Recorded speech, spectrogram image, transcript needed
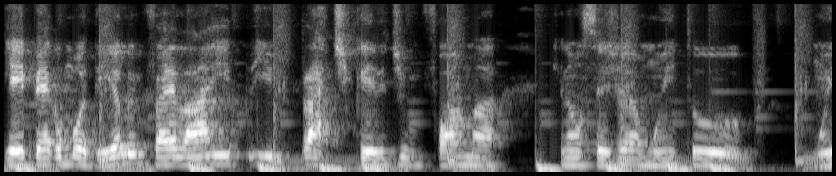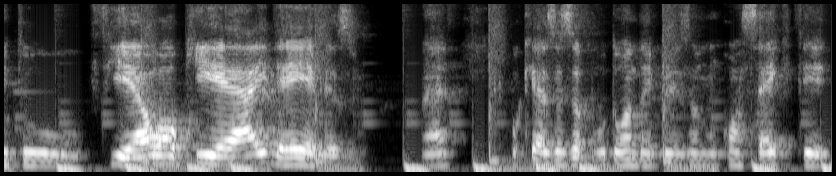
e aí pega o modelo e vai lá e, e pratica ele de forma que não seja muito muito fiel ao que é a ideia mesmo, né? Porque às vezes o dono da empresa não consegue ter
